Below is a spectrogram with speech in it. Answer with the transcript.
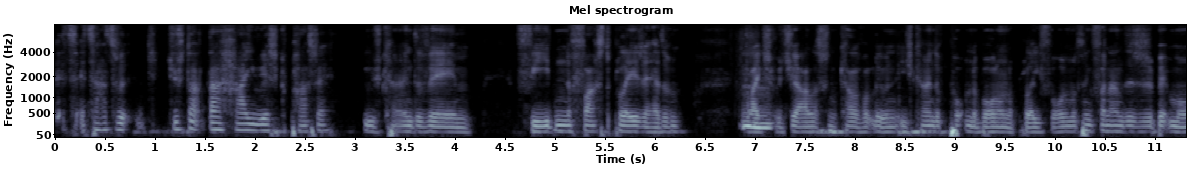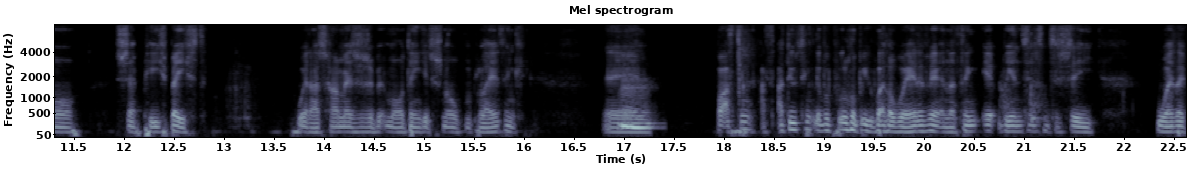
it's it's just that that high risk passer who's kind of um, feeding the fast players ahead of him, mm. like and Calvert Lewin. He's kind of putting the ball on a play for him. I think Fernandes is a bit more set piece based, whereas James is a bit more dangerous and open play. I think. Um, mm. But I think I, do think Liverpool will be well aware of it, and I think it'll be interesting to see whether.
